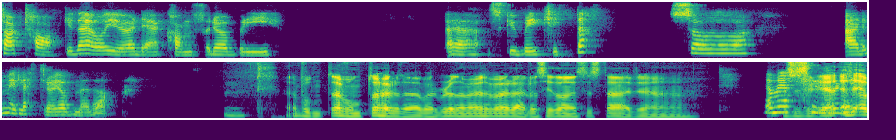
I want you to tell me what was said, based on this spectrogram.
tar tak i det og gjør det jeg kan for å bli eh, Skulle bli kvitt det, så er det mye lettere å jobbe med det, da. Mm. Det, er vondt, det, er vondt, å høre det, Barbro. Det må jeg være ærlig å si. da. Jeg syns det er uh ja, men jeg, jeg, jeg, jeg,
